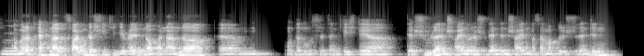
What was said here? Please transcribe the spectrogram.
Mhm. Aber da treffen halt zwei unterschiedliche Welten aufeinander ähm, und dann muss letztendlich der, der Schüler entscheiden oder der Student entscheiden, was er macht oder die Studentin.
